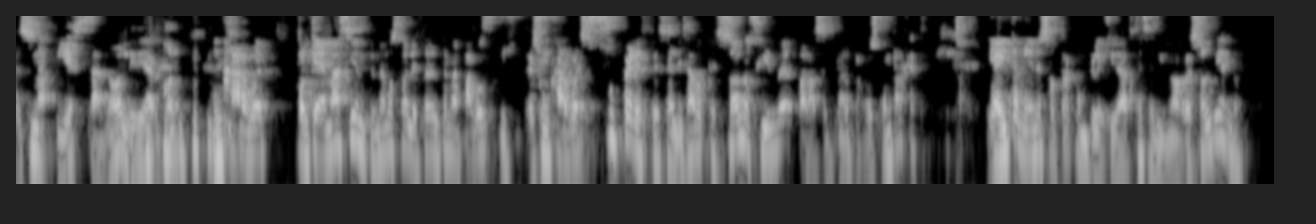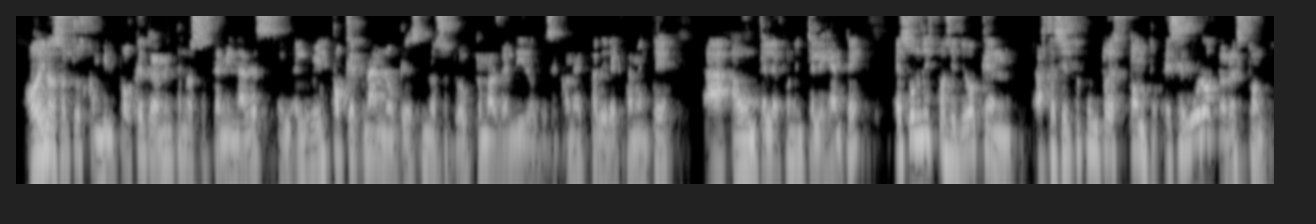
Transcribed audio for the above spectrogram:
es una fiesta, ¿no? Lidiar con un hardware. Porque además, si entendemos toda la historia del tema de pagos, pues es un hardware súper especializado que solo sirve para aceptar pagos con tarjeta. Y ahí también es otra complejidad que se vino resolviendo. Hoy nosotros con Bill Pocket, realmente nuestros terminales, el, el Bill Pocket Nano, que es nuestro producto más vendido, que se conecta directamente a, a un teléfono inteligente, es un dispositivo que en, hasta cierto punto es tonto. Es seguro, pero es tonto.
